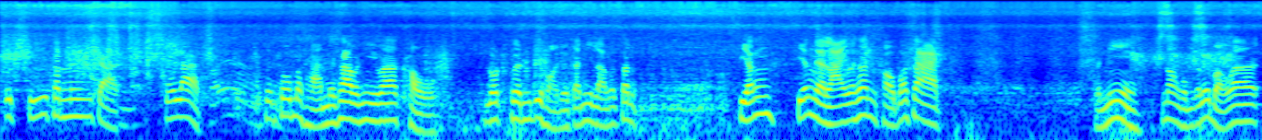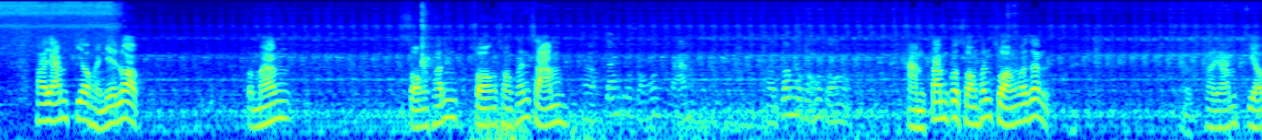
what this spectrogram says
เอฟซีคนหนึงจากโคราชเพิ่นโทรมาถามในเช้าวันนี้ว่าเขารถเพิ่นที่หอเดียวกันนี่ละว่าสั้นเสียงเสียงหลายๆว่าสั้นเขาประสาทวันนี้น้องผมก็เลยบอกว่าพยายามเกี่ยวให้ได้รอบ ประมาณสองพันสองสองพันสามตั้งก็สองพันสามตั้งก็สองพันสองหามต่ำก็สองพันสองว่าสั้นพยายามเกี่ยว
